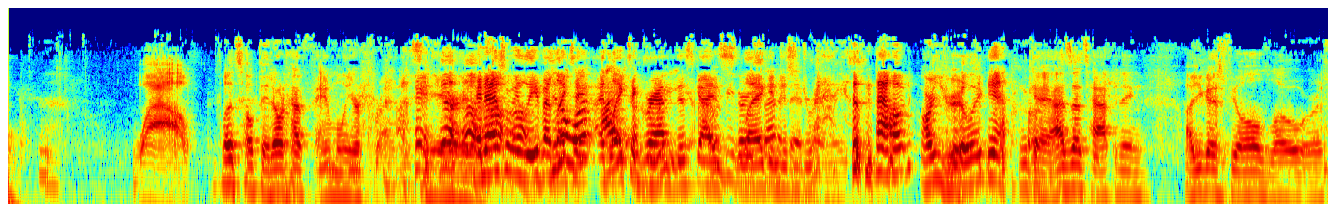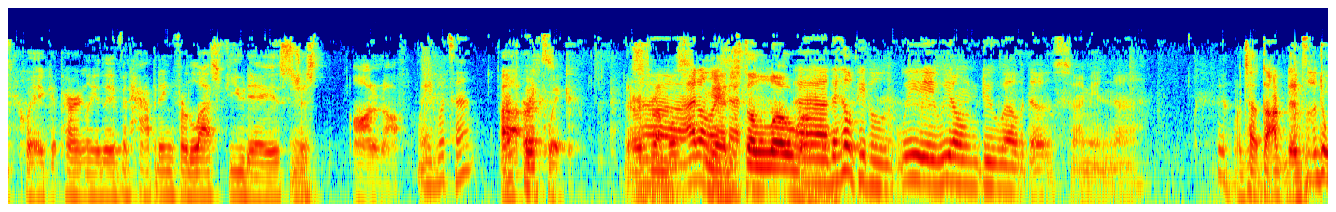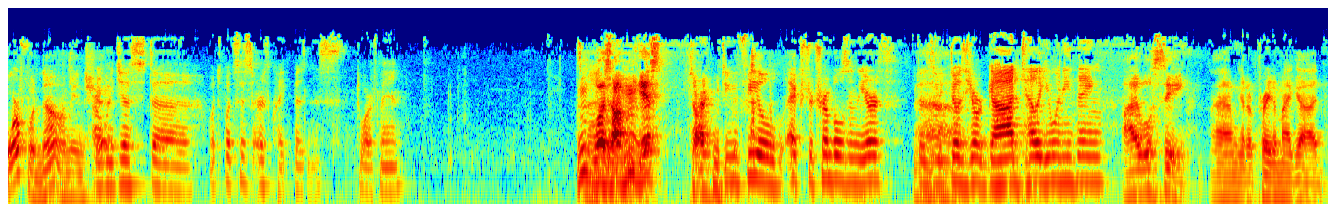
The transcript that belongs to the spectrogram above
Wow. Let's hope they don't have family or friends in the area. And as we leave, I'd You like know to I'd like I to grab agree. this I would guy's very leg sad and if just they drag him out. Are you really? Yeah. Okay, as that's happening, uh, you guys feel a low earthquake. Apparently, they've been happening for the last few days, just on and off. Wait, what's that? Uh, earthquake. The Earth Uh, rumbles. I don't like yeah, that. just a low rumble. Uh, the hill people, we we don't do well with those. I mean, uh, What's that, doc, the dwarf would know. I mean, are we just uh, what's what's this earthquake business, dwarf man? What's up? Um, yes. Sorry. Do you feel extra trembles in the earth? Does uh. does your god tell you anything? I will see. I'm gonna pray to my God.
